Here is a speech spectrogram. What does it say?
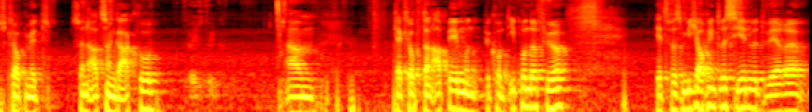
ich glaube mit so einer Art Sangaku. Richtig. Ähm, der klopft dann ab eben und bekommt Ippon dafür. Jetzt, was mich auch interessieren wird, wäre,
